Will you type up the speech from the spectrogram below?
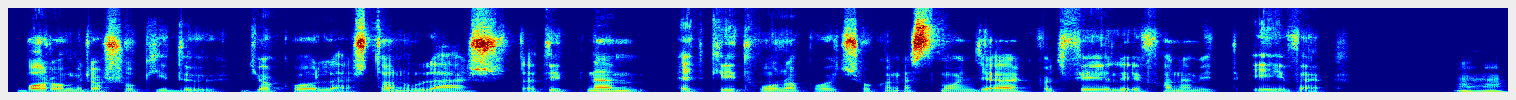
baromira sok idő, gyakorlás, tanulás. Tehát itt nem egy-két hónap, ahogy sokan ezt mondják, vagy fél év, hanem itt évek. Uh-huh.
